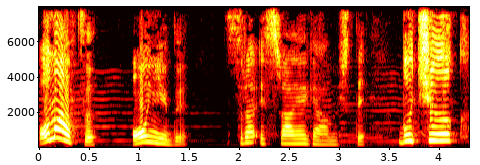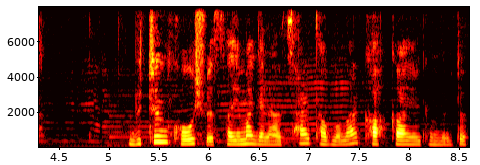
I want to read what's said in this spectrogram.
16, 17. Sıra Esra'ya gelmişti. Buçuk. Bütün koğuş ve sayıma gelen sert ablalar kahkahaya gömüldü.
